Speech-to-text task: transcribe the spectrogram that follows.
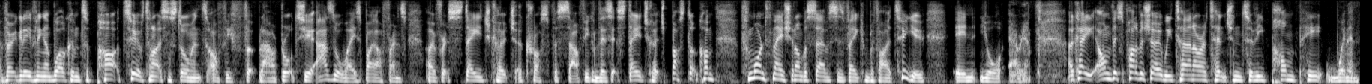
A very good evening and welcome to part two of tonight's instalment of the Football Hour, brought to you as always by our friends over at Stagecoach across the South. You can visit stagecoachbus.com for more information on the services they can provide to you in your area. Okay, on this part of the show, we turn our attention to the Pompey women.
